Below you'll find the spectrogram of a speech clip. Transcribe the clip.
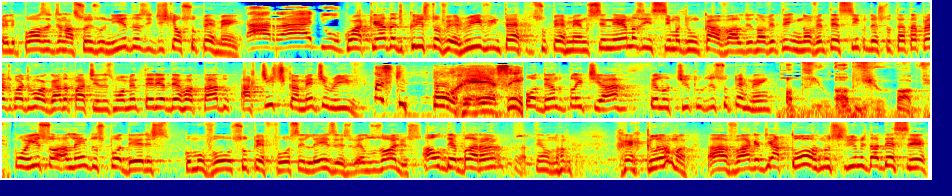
ele posa de Nações Unidas e diz que é o Superman. Caralho! Com a queda de Christopher Reeve, intérprete de Superman nos cinemas, em cima de um cavalo de 90, em 95, deixou o tetraplégico, o advogado, a partir desse momento, teria derrotado artisticamente Reeve. Mas que porra é essa, hein? Podendo pleitear pelo título de Superman. Óbvio, óbvio, óbvio. Com isso, além dos poderes como voo, super força e lasers pelos olhos, Aldebaran, já tem o nome, reclama a vaga de ator nos filmes da DC.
